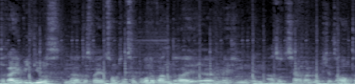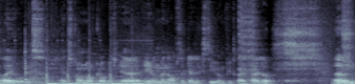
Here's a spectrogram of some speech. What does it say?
drei Videos, ne, das war jetzt Songs aus der Bohne waren drei, äh, Märchen in Asozial waren glaube ich jetzt auch drei und jetzt kommen noch glaube ich äh, Ehrenmänner aus der Galaxy irgendwie drei Teile. Ähm,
